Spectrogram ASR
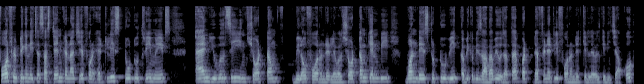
450 के नीचे सस्टेन करना चाहिए for at least two to three minutes and you will see in short term below 400 level. Short term can be one days to two week कभी-कभी ज़्यादा भी हो जाता है बट डेफिनिटली 400 के लेवल के नीचे आपको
